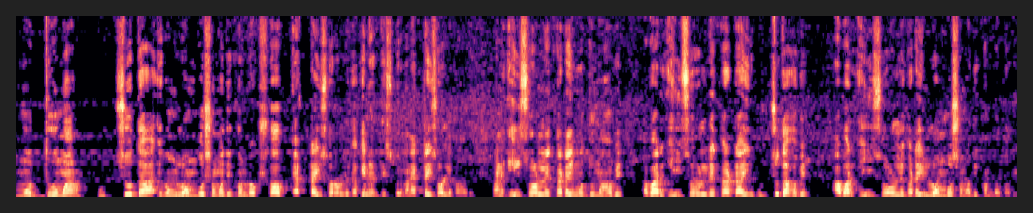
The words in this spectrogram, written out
মধ্যমা, উচ্চতা এবং লম্ব সমাধিখণ্ডক সব একটাই সরলরেখাকে নির্দেশ করে মানে একটাই সরলরেখা হবে। মানে এই সরলরেখাটাই মধ্যমা হবে, আবার এই সরলরেখাটাই উচ্চতা হবে, আবার এই সরলরেখাটাই লম্ব সমাধিখণ্ডক হবে।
